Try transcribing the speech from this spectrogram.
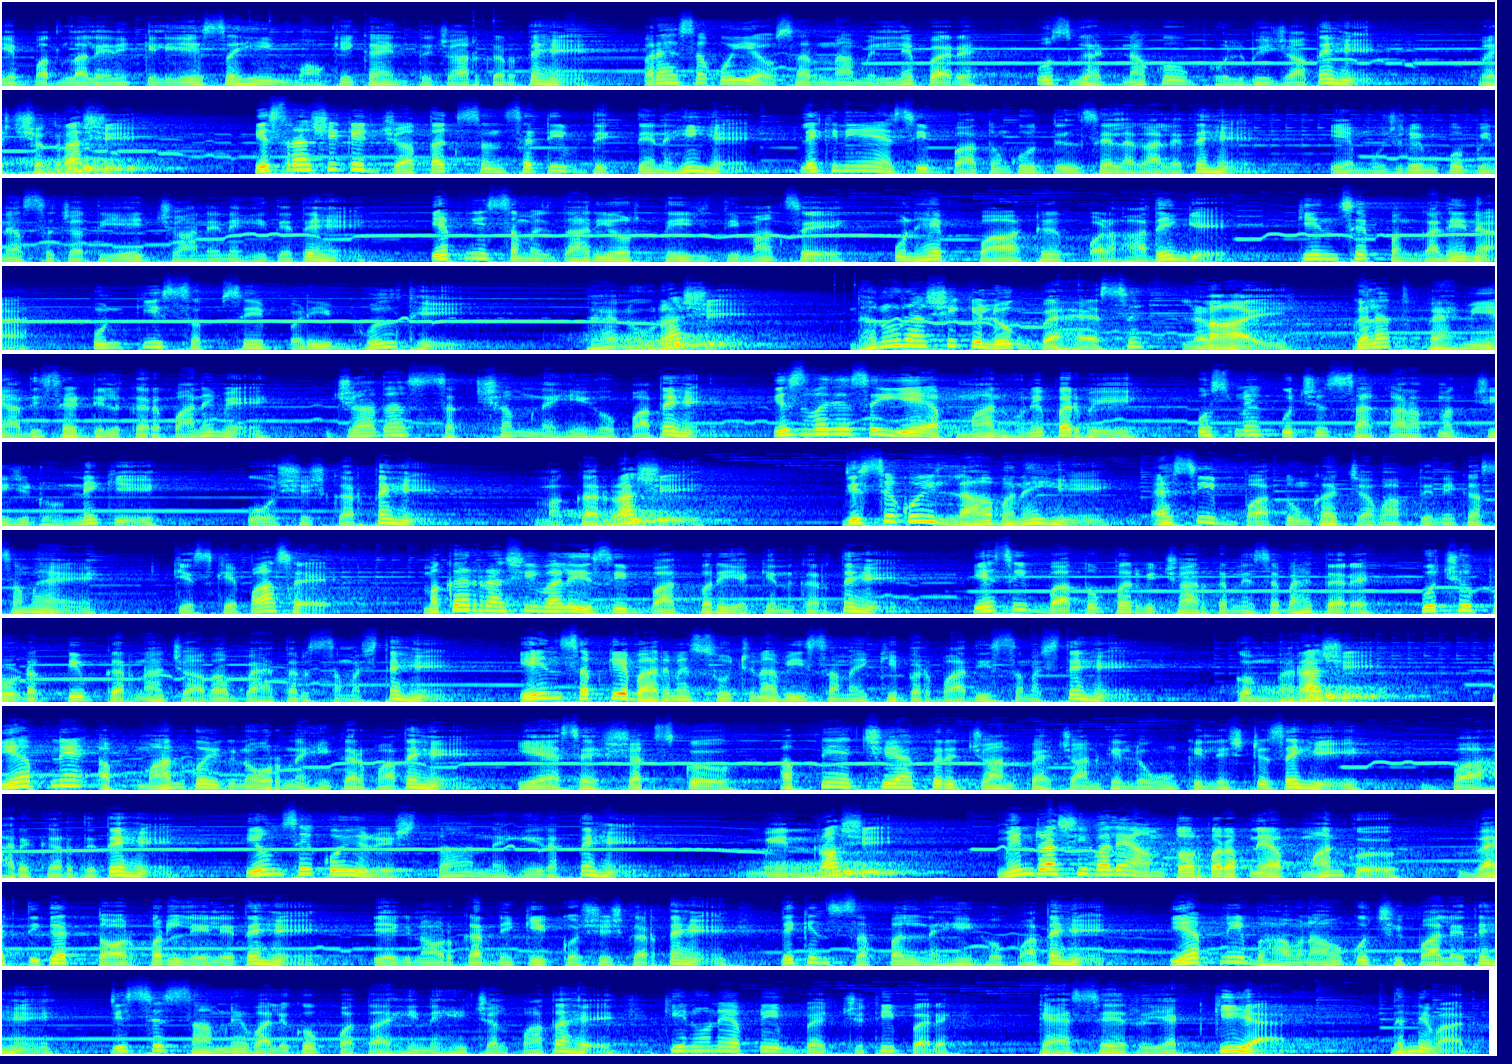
ये बदला लेने के लिए सही मौके का इंतज़ार करते हैं और ऐसा कोई अवसर ना मिलने पर उस घटना को भूल भी जाते हैं। वृश्चिक राशि इस राशि के जातक सेंसिटिव दिखते नहीं हैं, लेकिन ये ऐसी बातों को दिल से लगा लेते हैं। ये मुजरिम को बिना सजा दिए जाने नहीं देते हैं। ये अपनी समझदारी और तेज दिमाग से उन्हें पाठ पढ़ा देंगे कि इनसे पंगा लेना उनकी सबसे बड़ी भूल थी। धनु राशि धनु राशि के लोग बहस लड़ाई गलत फहमी आदि से डिल कर पाने में ज़्यादा सक्षम नहीं हो पाते हैं। इस वजह से ये अपमान होने पर भी उसमें कुछ सकारात्मक चीज़ ढूँढने की कोशिश करते हैं। मकर राशि, जिससे कोई लाभ नहीं, ऐसी बातों का जवाब देने का समय किसके पास है? मकर राशि वाले इसी बात पर यकीन करते हैं। ऐसी बातों पर विचार करने से बेहतर कुछ प्रोडक्टिव करना ज़्यादा बेहतर समझते हैं। इन सब के बारे में सोचना भी समय की बर्बादी समझते हैं। कुंभ राशि, ये अपने अपमान को इग्नोर नहीं कर पाते हैं। ये ऐसे शख्स को अपने अच्छे या फिर जान पहचान के लोगों की लिस्ट से ही बाहर कर देते हैं। ये उनसे कोई रिश्ता नहीं रखते हैं। मीन राशि। मीन राशि वाले आमतौर पर अपने अपमान को व्यक्तिगत तौर पर ले लेते हैं। ये इग्नोर करने की कोशिश करते हैं, लेकिन सफल नहीं हो पाते हैं। ये अपनी भावनाओं को छिपा लेते हैं, जिससे सामने वाले को पता ही नहीं चल पाता है कि इन्होंने अपनी बेज्जती पर कैसे रिएक्ट किया। धन्यवाद।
